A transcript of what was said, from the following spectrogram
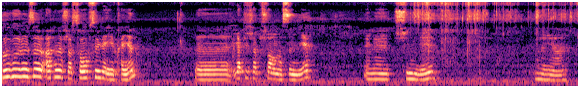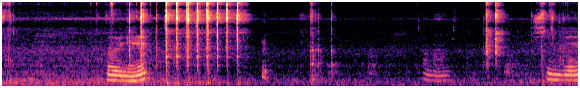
Bulgurunuzu arkadaşlar soğuk suyla yıkayın. Ee, yapış yapış olmasın diye. Evet şimdi buraya böyle tamam şimdi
